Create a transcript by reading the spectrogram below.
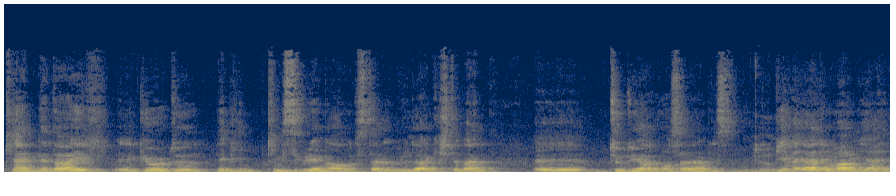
kendine dair e, gördüğün ne bileyim kimisi Grammy almak ister öbürü der ki işte ben e, tüm dünyada konser veren birisiyim. Evet. Bir hayalin var mı yani?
